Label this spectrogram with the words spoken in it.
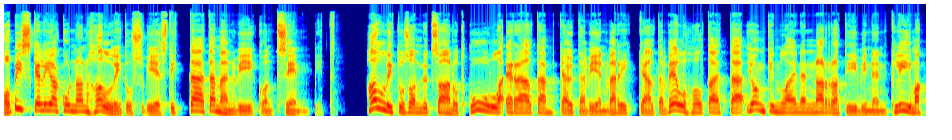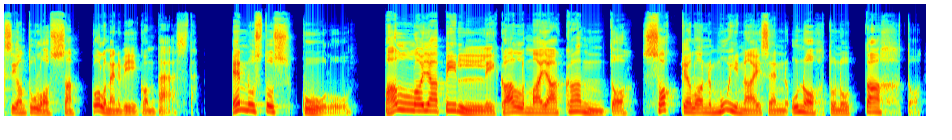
Opiskelijakunnan hallitus viestittää tämän viikon tsempit. Hallitus on nyt saanut kuulla eräältä käytävien värikkäältä velholta, että jonkinlainen narratiivinen kliimaksi on tulossa kolmen viikon päästä. Ennustus kuuluu. Pallo ja pilli, kalma ja kanto, sokkelon muinaisen unohtunut tahto,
